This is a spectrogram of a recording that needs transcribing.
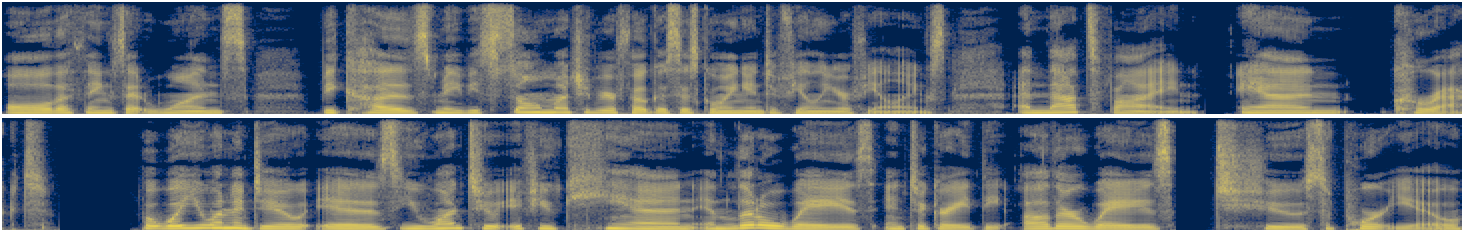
all the things at once because maybe so much of your focus is going into feeling your feelings. And that's fine and correct. But what you want to do is you want to, if you can, in little ways, integrate the other ways to support you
